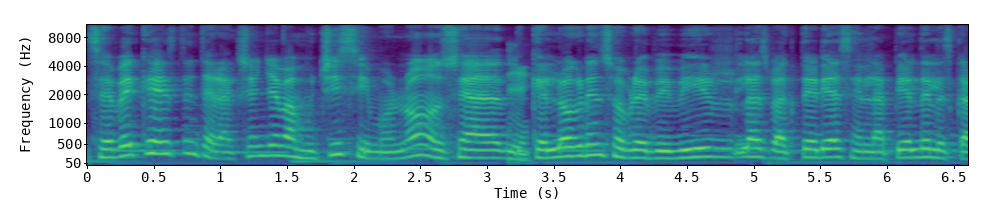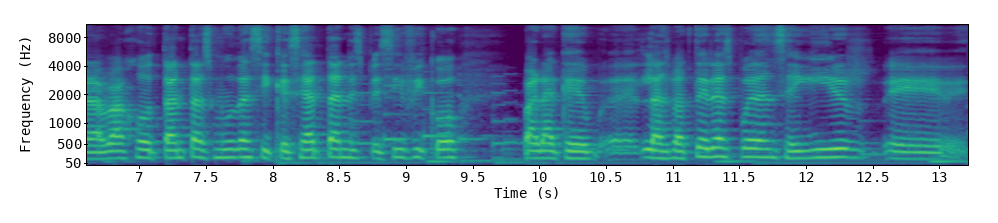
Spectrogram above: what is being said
se ve que esta interacción lleva muchísimo, ¿no? O sea, que logren sobrevivir las bacterias en la piel del escarabajo, tantas mudas y que sea tan específico para que eh, las bacterias puedan seguir eh,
